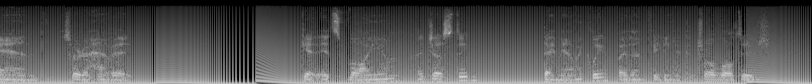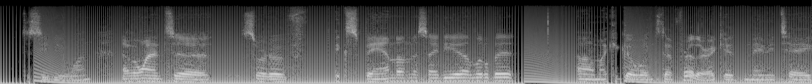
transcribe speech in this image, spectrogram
and sort of have it get its volume adjusted dynamically by then feeding a control voltage to CV1. Now if I wanted to sort of expand on this idea a little bit, um, I could go one step further. I could maybe take,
